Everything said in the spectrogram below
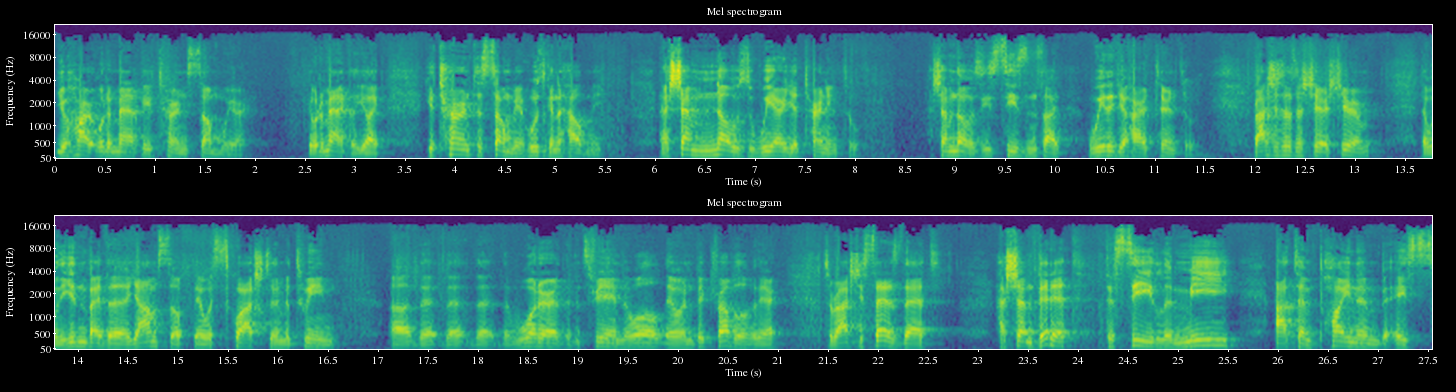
your heart automatically turns somewhere. Automatically, you're like, you turn to somewhere, who's going to help me? Hashem knows where you're turning to. Hashem knows, He sees inside. Where did your heart turn to? Rashi says in Shir Shirim that when the Yidden by the Yam Suf, they were squashed in between uh, the, the, the, the, water, the Mitzrayim, they were, all, they were in big trouble over there. So Rashi says that Hashem did it to see Lemi atem poinim be'es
